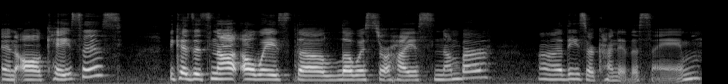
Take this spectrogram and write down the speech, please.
in all cases because it's not always the lowest or highest number. Uh, these are kind of the same.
